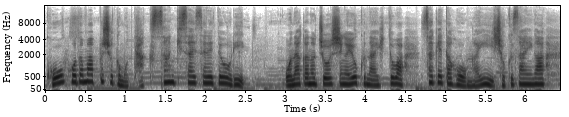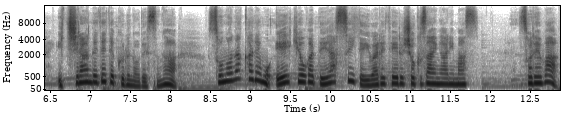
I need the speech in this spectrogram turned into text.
高フォドマップ食もたくさん記載されておりお腹の調子が良くない人は避けた方がいい食材が一覧で出てくるのですがその中でも影響が出やすいと言われている食材があります。それは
